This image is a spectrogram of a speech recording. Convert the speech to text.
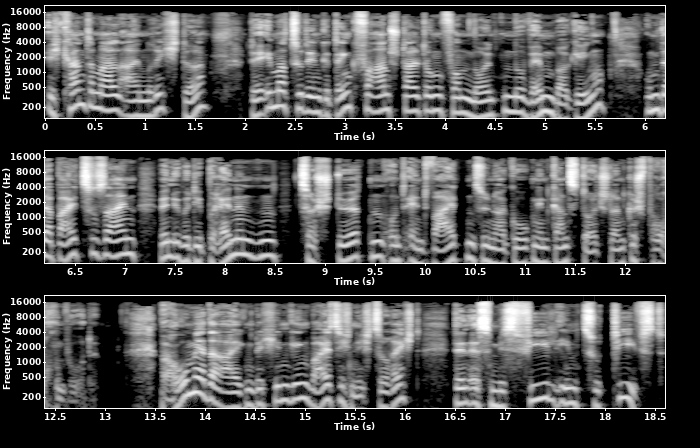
Ich kannte mal einen Richter, der immer zu den Gedenkveranstaltungen vom 9. November ging, um dabei zu sein, wenn über die brennenden, zerstörten und entweihten Synagogen in ganz Deutschland gesprochen wurde. Warum er da eigentlich hinging, weiß ich nicht so recht, denn es missfiel ihm zutiefst,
